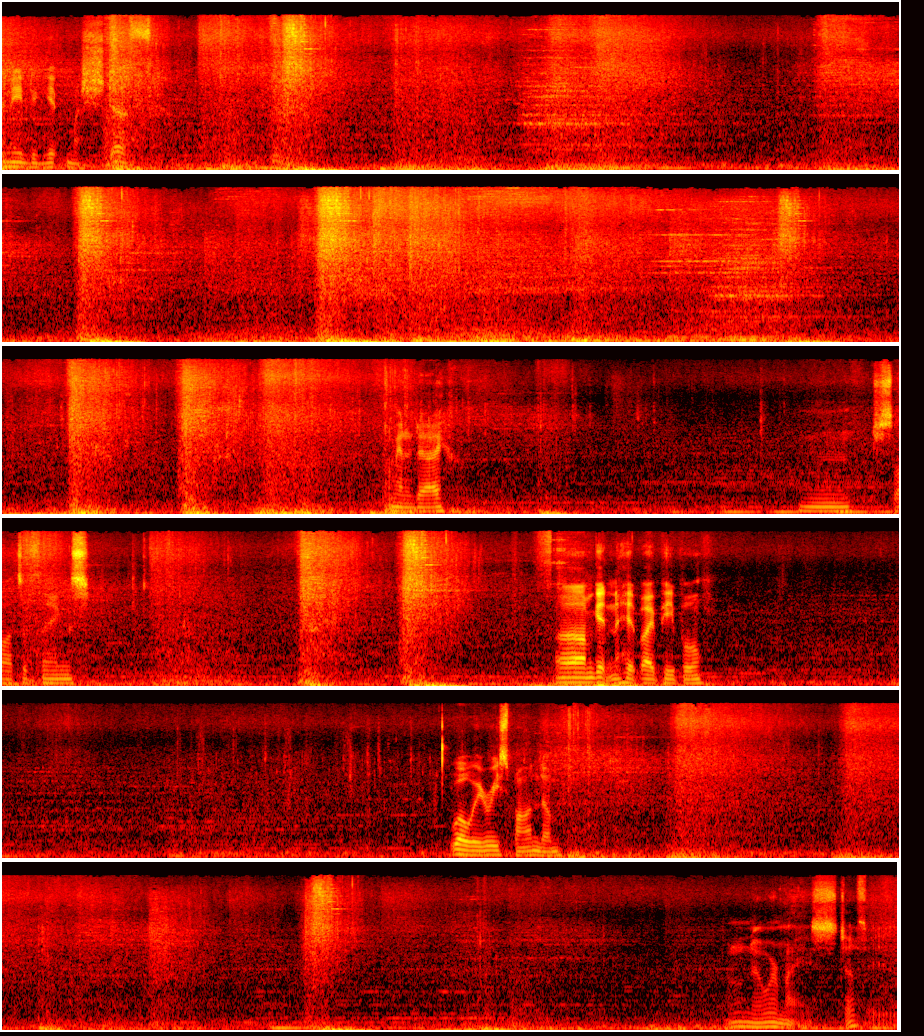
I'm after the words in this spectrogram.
Need to get my stuff. I'm. Mm, just lots of things. Uh, I'm getting hit by people. Well, we respawned them. Stuff is.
